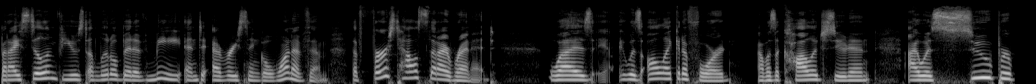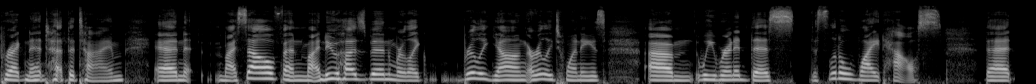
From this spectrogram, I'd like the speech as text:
but I still infused a little bit of me into every single one of them. The first house that I rented was it was all I could afford. I was a college student. I was super pregnant at the time, and myself and my new husband were like really young, early twenties. Um, we rented this this little white house that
